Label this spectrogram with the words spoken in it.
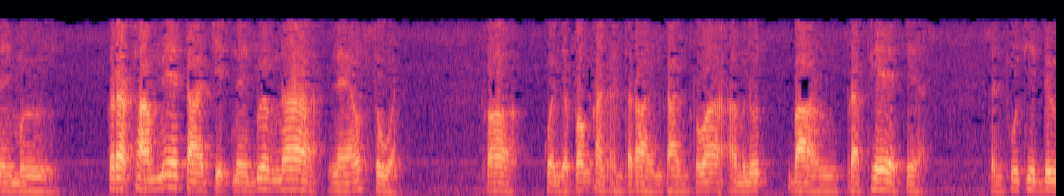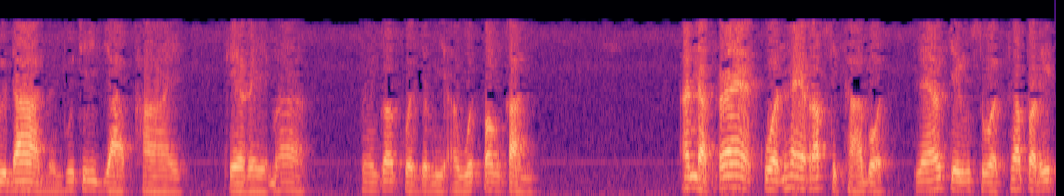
ในมือ กระทำเมตตาจิตในเบื้องหน้าแล้วสวด ก็ควรจะป้องกันอันตรายเหมือนกันเพราะว่าอมนุษย์บางประเภทเนี่ย เป็นผู้ที่ดื้อด้าน เป็นผู้ที่หยาบคาย เกเรมากเพราะนั้นก็ควรจะมีอาวุธป้องกัน อันดับแรกควรให้รับสิกขาบท แล้วจึงสวดพระปริศ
